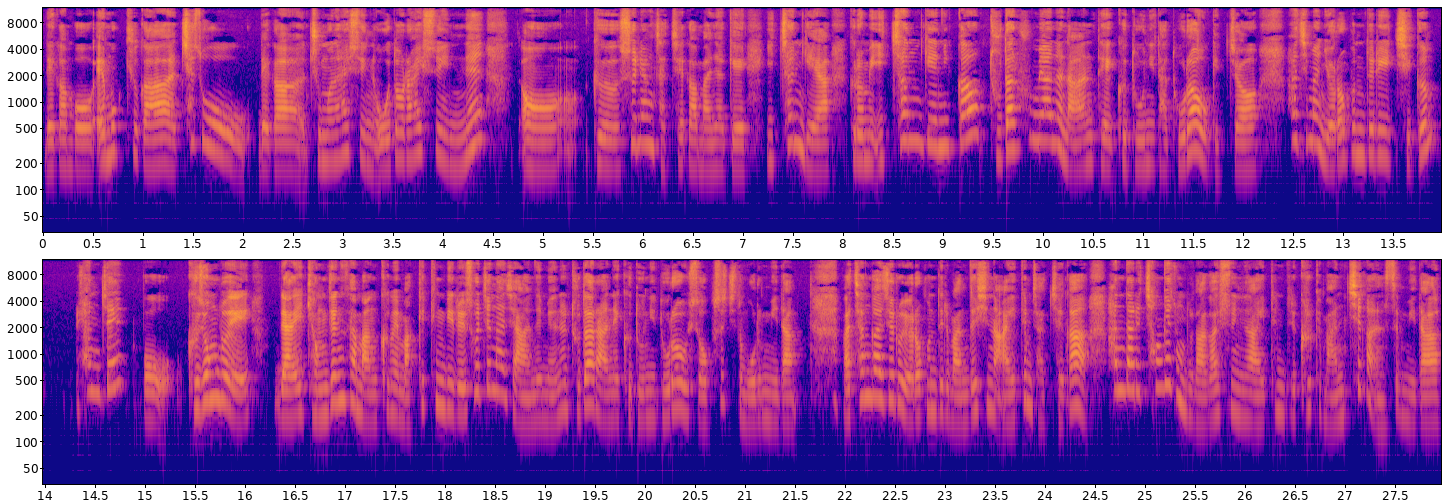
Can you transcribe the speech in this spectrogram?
내가 뭐 MOQ가 최소 내가 주문을 할 수 있는 오더를 할 수 있는 어, 그 수량 자체가 만약에 2,000개야. 그러면 2,000개니까 두 달 후면은 나한테 그 돈이 다 돌아오겠죠. 하지만 여러분들이 지금 현재 뭐 그 정도의 나의 경쟁사만큼의 마케팅비를 소진하지 않으면 두 달 안에 그 돈이 돌아올 수 없을지도 모릅니다. 마찬가지로 여러분들이 만드시는 아이템 자체가 한 달에 천 개 정도 나갈 수 있는 아이템들이 그렇게 많지가 않습니다.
